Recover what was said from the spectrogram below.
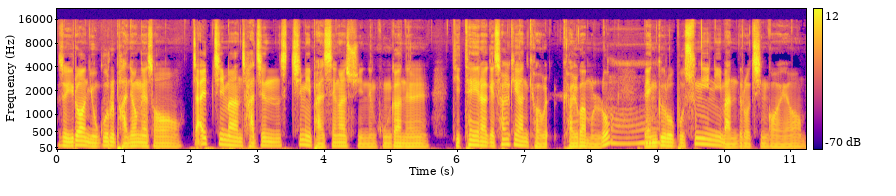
그래서 이러한 요구를 반영해서 짧지만 잦은 스침이 발생할 수 있는 공간을 디테일하게 설계한 결, 결과물로 어. 맹그로브 숭인이 만들어진 거예요.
